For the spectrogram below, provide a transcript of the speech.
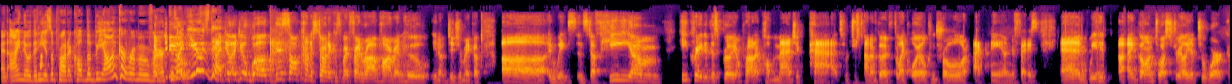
And I know that he has a product called the Bianca Remover I because do. I've used it. I do, I do. Well, this all kind of started because my friend Rob Harmon, who you know did your makeup uh, and wigs and stuff, he um, he created this brilliant product called the Magic Pads, which was kind of good for like oil control or acne on your face. And we had I'd gone to Australia to work,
